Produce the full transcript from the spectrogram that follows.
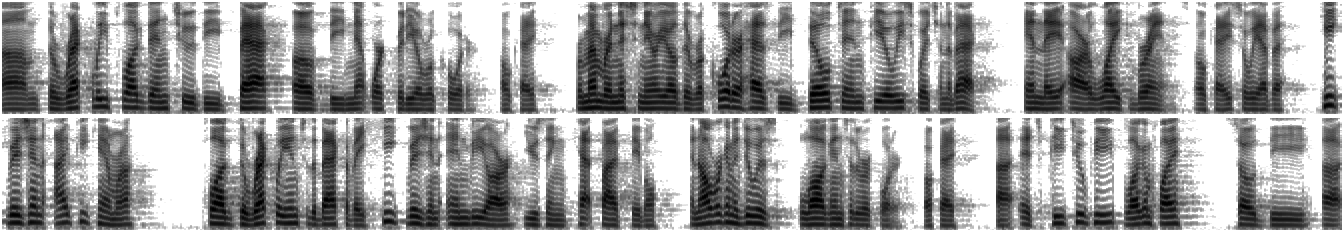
um, directly plugged into the back of the network video recorder, okay? Remember in this scenario, the recorder has the built-in PoE switch in the back, and they are like brands, okay? So we have a Hikvision IP camera plugged directly into the back of a Hikvision NVR using Cat5 cable. And all we're going to do is log into the recorder, okay? Uh, it's P2P, plug and play, so the uh,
